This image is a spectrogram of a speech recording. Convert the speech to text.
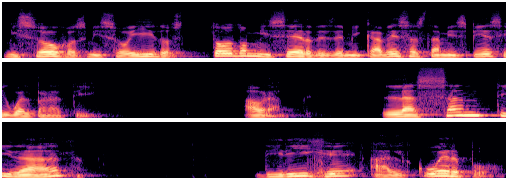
Mis ojos, mis oídos, todo mi ser, desde mi cabeza hasta mis pies, igual para ti. Ahora, la santidad dirige al cuerpo.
